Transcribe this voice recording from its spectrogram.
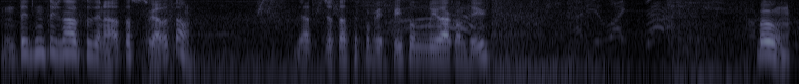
Não tens, não tens nada de fazer nada, estás sossegado então? Já, já está a ser pouco difícil de lidar contigo? Boom!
